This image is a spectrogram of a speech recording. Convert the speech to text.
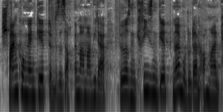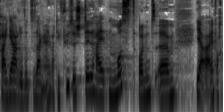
Schwankungen gibt und dass es auch immer mal wieder Börsenkrisen gibt, ne, wo du dann auch mal ein paar Jahre sozusagen einfach die Füße stillhalten musst und ähm, ja einfach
